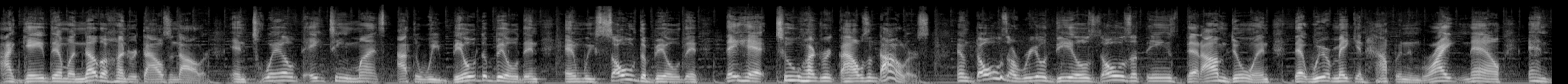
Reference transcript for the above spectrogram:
I gave them another $100,000. In 12 to 18 months after we built the building and we sold the building, they had $200,000. And those are real deals. Those are things that I'm doing that we're making happen right now. And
